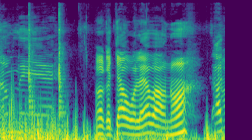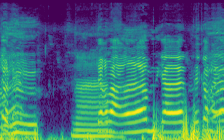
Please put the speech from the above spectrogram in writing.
น้ำแน่เอากระเจ้าแล้วเปล่าเนาะเอาจดถือน่ะจักรบาเอิมนี่ก็เล็กก็ไม่ได้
